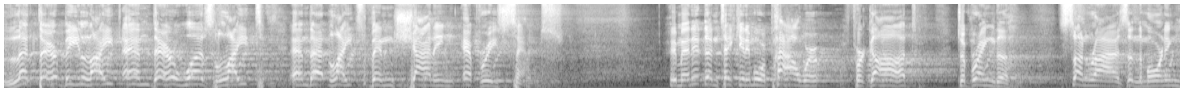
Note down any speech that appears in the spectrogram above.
Let there be light, and there was light, and that light's been shining ever since. Amen. It doesn't take any more power for God to bring the sunrise in the morning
